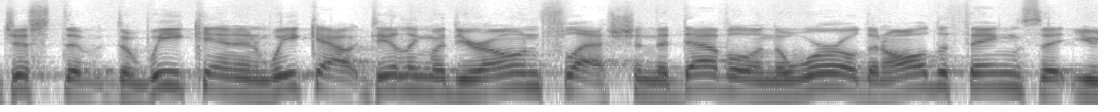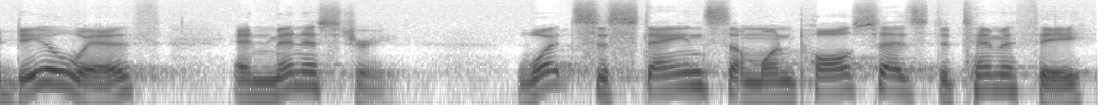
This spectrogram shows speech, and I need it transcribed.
just the, the week in and week out dealing with your own flesh and the devil and the world and all the things that you deal with in ministry. What sustains someone, Paul says to Timothy,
